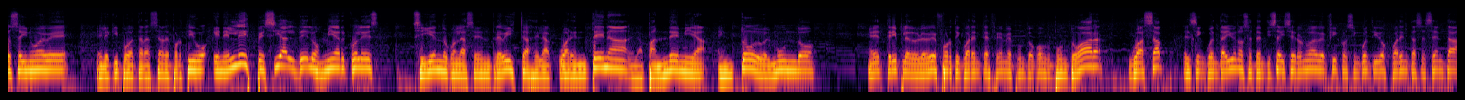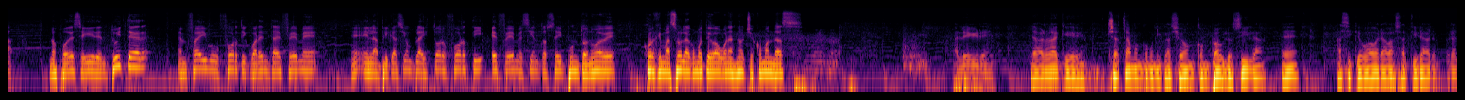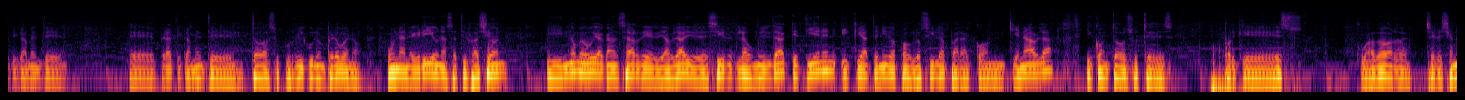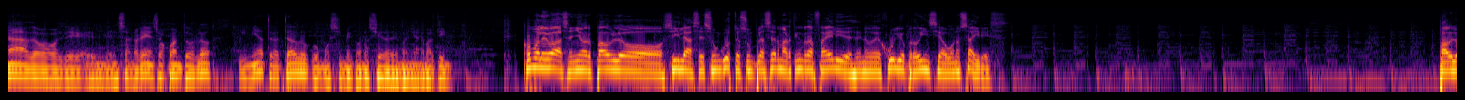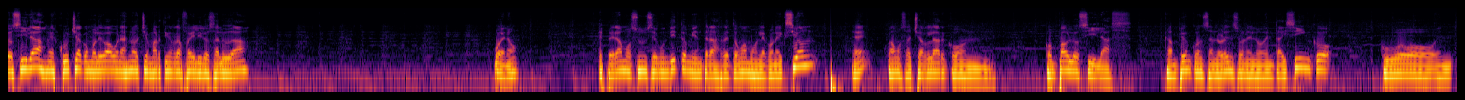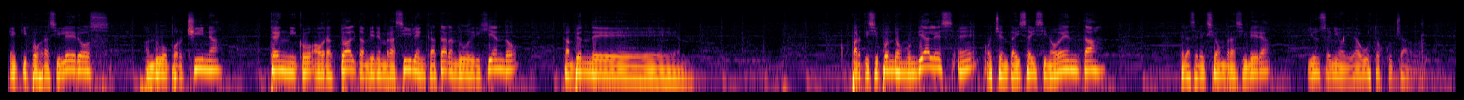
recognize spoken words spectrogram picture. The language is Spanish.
69, el equipo de Atardecer Deportivo, en el especial de los miércoles, siguiendo con las entrevistas de la cuarentena, de la pandemia en todo el mundo, eh, www.forti40fm.com.ar, WhatsApp el 517609, fijo 524060, nos podés seguir en Twitter, en Facebook Forti40fm, eh, en la aplicación Play Store Forti FM 106.9. Jorge Mazola, ¿cómo te va? Buenas noches, ¿cómo andás? Alegre, la verdad que ya estamos en comunicación con Paulo Sila, ¿eh? así que vos ahora vas a tirar prácticamente, eh, prácticamente todo su currículum, pero bueno, una alegría, una satisfacción y no me voy a cansar de, de, hablar y de decir la humildad que tienen y que ha tenido Paulo Sila para con quien habla y con todos ustedes, porque es jugador seleccionado en, San Lorenzo, Juan todos lados, y me ha tratado como si me conociera de mañana. Martín. ¿Cómo le va, señor Pablo Silas? Es un gusto, es un placer. Martín Rafaeli desde 9 de julio, provincia de Buenos Aires. Pablo Silas, ¿me escucha? ¿Cómo le va? Buenas noches, Martín Rafaeli lo saluda. Bueno, Esperamos un segundito mientras retomamos la conexión. ¿eh? Vamos a charlar con, con Pablo Silas, campeón con San Lorenzo en el 95, jugó en equipos brasileros, anduvo por China, técnico, ahora actual, también en Brasil, en Qatar anduvo dirigiendo, campeón de... Participó en dos mundiales, ¿eh? 86 y 90, de la selección brasilera y un señor, y da gusto escucharlo.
